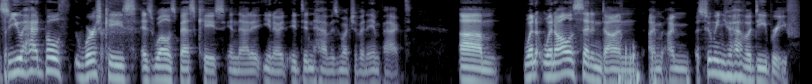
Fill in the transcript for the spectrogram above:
So you had both worst case as well as best case in that it you know it, it didn't have as much of an impact. Um, when when all is said and done, I'm I'm assuming you have a debrief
